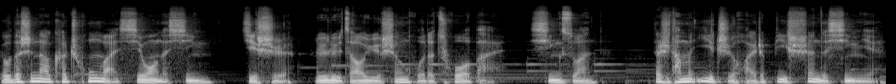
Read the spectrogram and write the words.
有的是那颗充满希望的心，即使屡屡遭遇生活的挫败、心酸，但是他们一直怀着必胜的信念，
